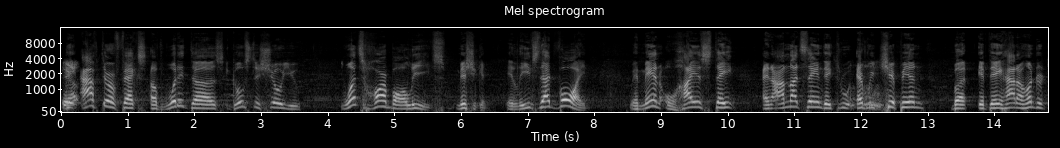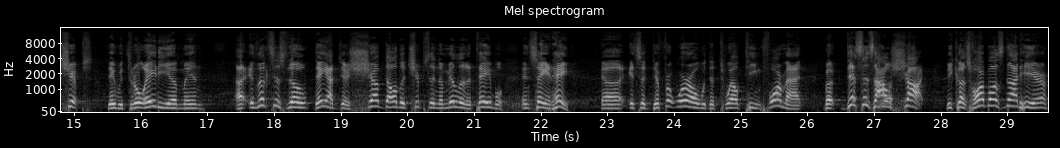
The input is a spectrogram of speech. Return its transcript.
the after effects of what it does it goes to show you once Harbaugh leaves Michigan, it leaves that void. And man, Ohio State, and I'm not saying they threw every chip in, but if they had 100 chips, they would throw 80 of them in. Uh, it looks as though they have just shoved all the chips in the middle of the table and saying, hey, uh, it's a different world with the 12 team format, but this is our shot because Harbaugh's not here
